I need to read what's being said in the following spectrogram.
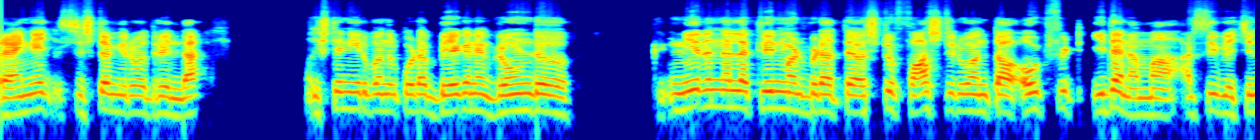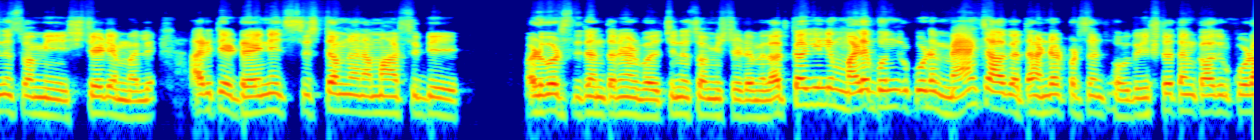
ಡ್ರೈನೇಜ್ ಸಿಸ್ಟಮ್ ಇರೋದ್ರಿಂದ ಇಷ್ಟೇ ನೀರು ಬಂದ್ರು ಕೂಡ ಬೇಗನೆ ಗ್ರೌಂಡ್ ನೀರನ್ನೆಲ್ಲ ಕ್ಲೀನ್ ಮಾಡಿಬಿಡತ್ತೆ, ಅಷ್ಟು ಫಾಸ್ಟ್ ಇರುವಂತ ಔಟ್ಫಿಟ್ ಇದೆ ನಮ್ಮ R C B Chinnaswamy stadium ಅಲ್ಲಿ. ಆ ರೀತಿ ಡ್ರೈನೇಜ್ ಸಿಸ್ಟಮ್ನ ನಮ್ಮ ಆರ್ ಸಿ ಬಿ ಅಳವಡಿಸಿದೆ ಅಂತಾನೆ ಹೇಳ್ಬೋದು ಚಿನ್ನಸ್ವಾಮಿ ಸ್ಟೇಡಿಯಂ ಅಲ್ಲಿ. ಅದಕ್ಕಾಗಿ ಇಲ್ಲಿ ಮಳೆ ಬಂದ್ರು ಕೂಡ ಮ್ಯಾಚ್ ಆಗತ್ತೆ ಹಂಡ್ರೆಡ್ ಪರ್ಸೆಂಟ್ ಹೌದು. ಎಷ್ಟೋ ತನಕ ಆದ್ರೂ ಕೂಡ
